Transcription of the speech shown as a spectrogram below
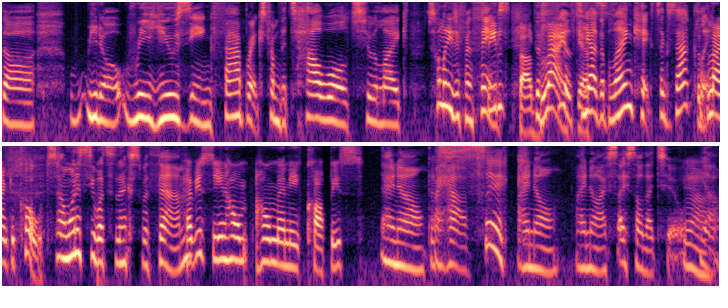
uh, you know reusing fabrics from the towel to like so many different things the blankets. yeah the blankets exactly. the blanket coat. so i want to see what's next with them Have you seen how how many copies? i know i have sick. i know i know I've, i saw that too Yeah.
